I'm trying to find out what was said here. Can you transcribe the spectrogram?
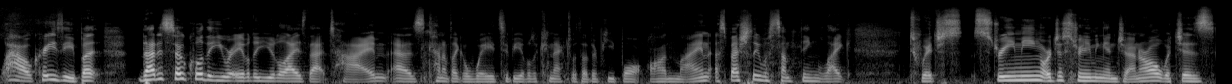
wow crazy but that is so cool that you were able to utilize that time as kind of like a way to be able to connect with other people online especially with something like twitch streaming or just streaming in general which is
